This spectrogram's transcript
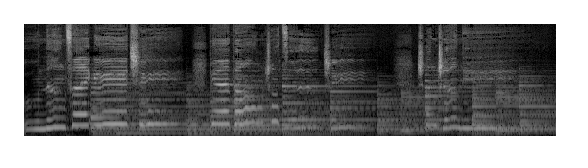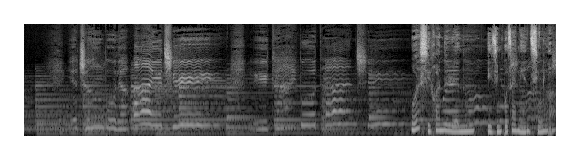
不能在一起，别当初自己撑着你，也成不了爱情。离开不叹息。我喜欢的人已经不再年轻了，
